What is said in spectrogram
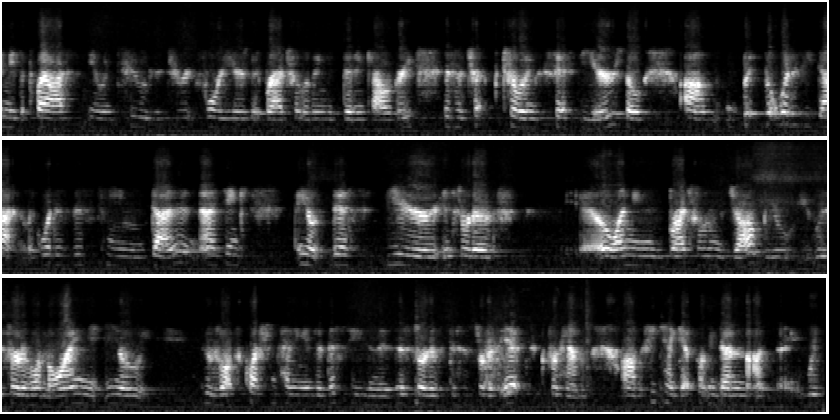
They made the playoffs, you know, in two of the three, four years that Brad Treliving has been in Calgary. This is Tre- Treliving's fifth year. So, um, but but what has he done? Like, what has this team done? And I think, you know, this year is sort of, oh, I mean, Brad Treliving's job you, was sort of on the line. You know, there was lots of questions heading into this season. Is this sort of this is sort of it for him? Um, if he can't get something done on, with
